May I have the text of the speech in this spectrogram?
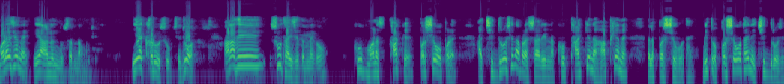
મળે છે ને, એ આનંદનું સરનામું છે. એ ખરું સુખ છે. જો, આનાથી શું થાય છે તમને કહું? ખૂબ માણસ થાકે, પરસેવો પડે. આ છિદ્રો છે ને આપણા શરીરના, ખૂબ થાકીએ ને હાફીએ ને, એટલે પરસેવો થાય. મિત્રો, પરસેવો થાય ને છિદ્રો છે.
